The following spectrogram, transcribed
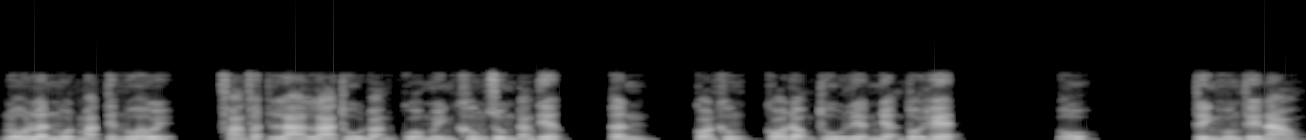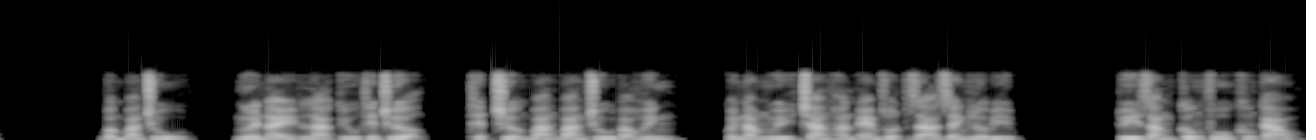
Nô lân một mặt tiếc nuối, phản phất là là thủ đoạn của mình không dùng đáng tiếc, ân, còn không, có động thủ liền nhận tội hết. Ồ, tình huống thế nào? Bẩm bang chủ, người này là cựu thiên trượng, thiết trưởng bang bang chủ bảo huynh, quanh năm ngụy trang hắn em ruột giả danh lừa bịp. Tuy rằng công phu không cao,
